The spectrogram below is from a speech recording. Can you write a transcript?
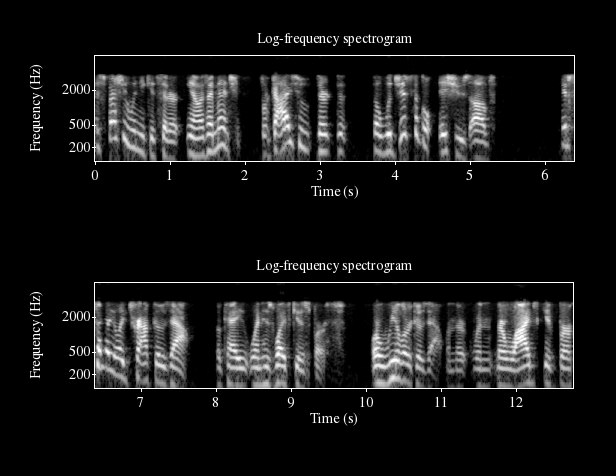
especially when you consider, you know, as I mentioned, for guys who they're the, the logistical issues of if somebody like Trout goes out, okay, when his wife gives birth, or Wheeler goes out when their when their wives give birth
